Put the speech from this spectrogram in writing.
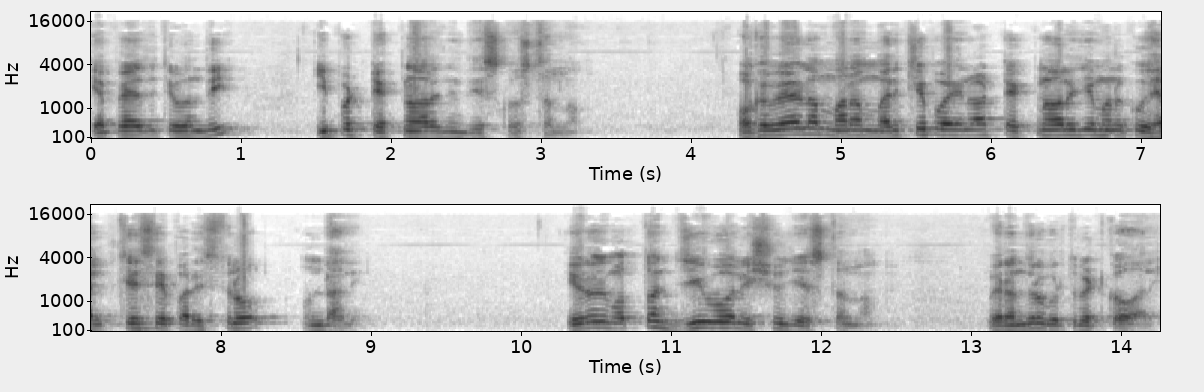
కెపాసిటీ ఉంది ఇప్పుడు టెక్నాలజీని తీసుకొస్తున్నాం. ఒకవేళ మనం మర్చిపోయినా టెక్నాలజీ మనకు హెల్ప్ చేసే పరిస్థితిలో ఉండాలి. ఈరోజు మొత్తం జీవోలు ఇష్యూ చేస్తున్నాం. మీరందరూ గుర్తుపెట్టుకోవాలి.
